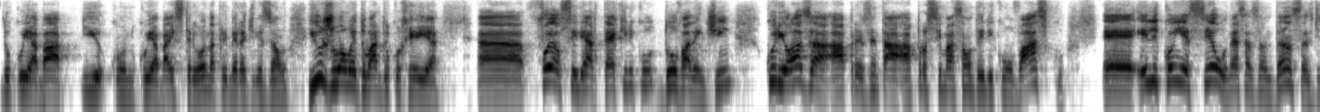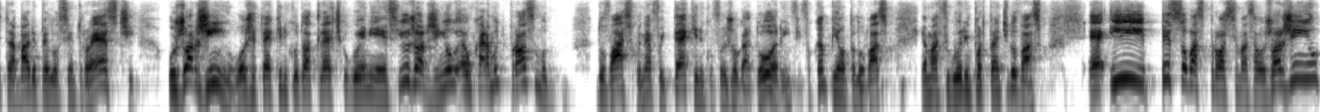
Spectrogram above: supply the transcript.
do Cuiabá, e quando o Cuiabá estreou na primeira divisão. E o João Eduardo Correia uh, foi auxiliar técnico do Valentim. Curiosa a, apresentar, a aproximação dele com o Vasco. É, ele conheceu nessas andanças de trabalho pelo Centro-Oeste o Jorginho, hoje técnico do Atlético Goianiense. E o Jorginho é um cara muito próximo do Vasco, né? Foi técnico, foi jogador, enfim, foi campeão pelo Vasco, é uma figura importante do Vasco. É, e pessoas próximas ao Jorginho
